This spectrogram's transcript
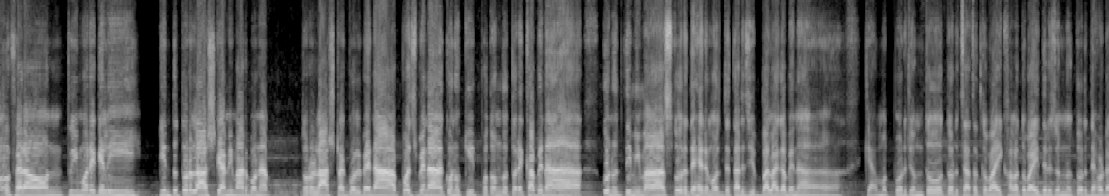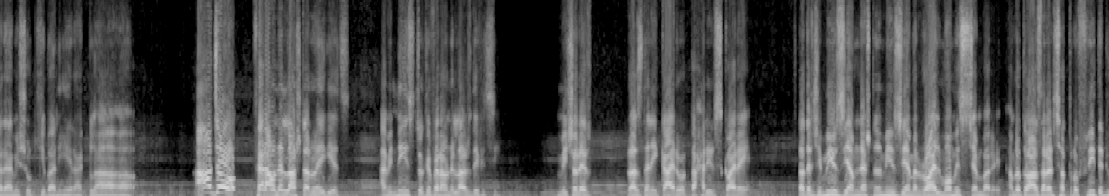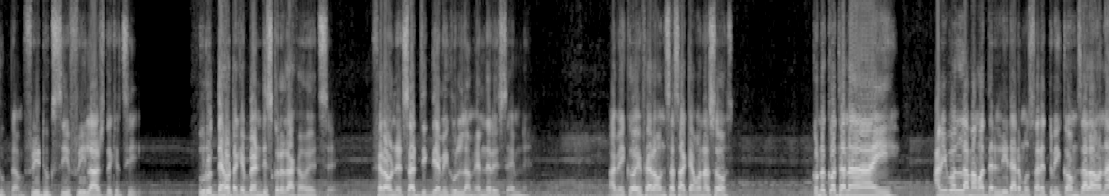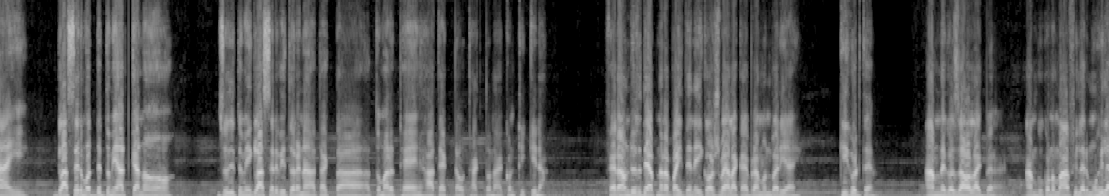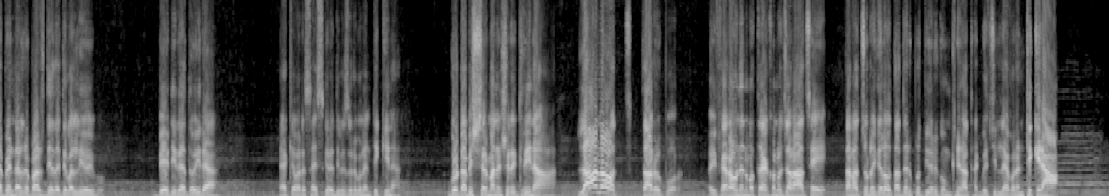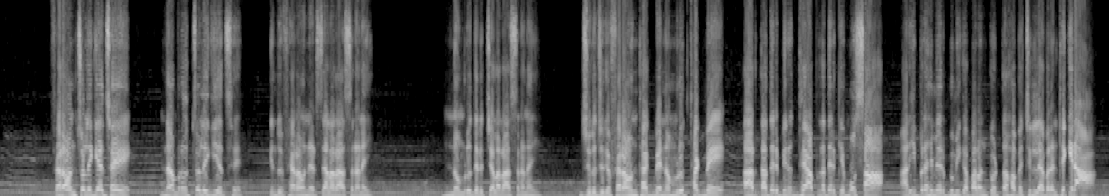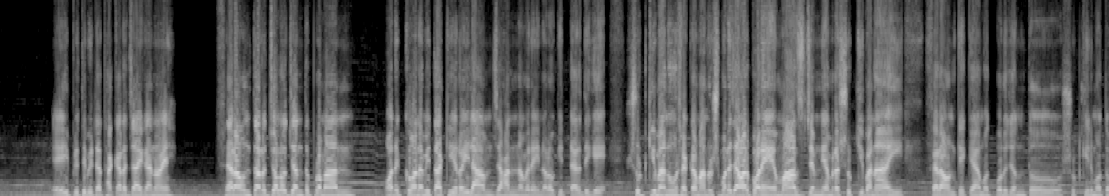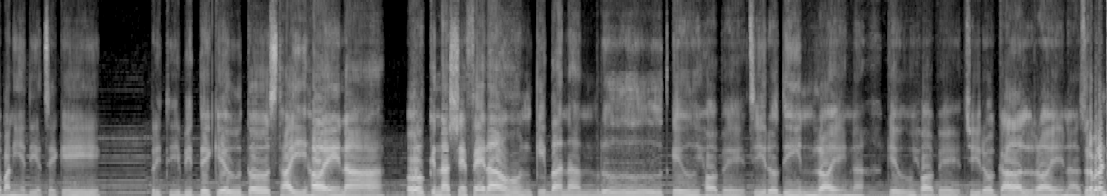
ও ফেরাউন, তুই মরে গেলি, কিন্তু তোর লাশকে আমি মারবো না। তোর লাশটা গলবে না, পচবে না, কোনো কীট পতঙ্গ তোরে খাবে না, কোনো তিমি মাছ তোর দেহের মধ্যে তার জিব্বা লাগাবে না। কেমন পর্যন্ত তোর চাচাতো ভাই, খালাতো ভাইদের জন্য তোর দেহটারে আমি সুটকি বানিয়ে রাখলাম। আজও ফেরাউনের লাশটা রয়ে গিয়েছে। আমি নিজ চোখে ফেরাউনের লাশ দেখেছি। মিশরের রাজধানী কায়রো তাহারির স্কয়ারে, তাদের যে মিউজিয়াম, ন্যাশনাল মিউজিয়ামের রয়্যাল মমিস চেম্বারে, আমরা তো আজারের ছাত্র ফ্রিতে ঢুকতাম। ফ্রি ঢুকছি ফ্রি লাশ দেখেছি। পুরো দেহটাকে ব্যান্ডেজ করে রাখা হয়েছে। ফেরাউনের চারদিক দিয়ে আমি ঘুরলাম, এমনি রয়েছে, এমনি। আমি কই, ফেরাউন চাচা, কেমন আছো? কোনো কথা নাই। আমি বললাম, আমাদের লিডার মুসারে তুমি কম জ্বালাও নাই। গ্লাসের মধ্যে তুমি আটকানো। যদি তুমি গ্লাসের ভিতরে না থাকতা, তোমার ঠ্যাং, হাত একটাও থাকতো না, এখন ঠিক কিনা? ফেরাউন্ডে যদি আপনারা পাইতেন এই কসবা এলাকায়, ব্রাহ্মণবাড়িয়ায়, কি করতেন? আমনেগো যাওয়া লাগবে না। আমগো কোনো মাহফিলের মহিলা প্যান্ডেলের পাশ দিয়ে যেতে পারলে হইব। বেটিরা ধইরা একেবারে সাইজ করে দিবে, জোরে বলেন, ঠিক কিনা? গোটা বিশ্বের মানুষের ঘৃণা, লানত তার উপর। ওই ফেরাউনের মতো এখনও যারা আছে, তারা চলে গেল তাদের প্রতি এরকম ঘৃণা থাকবে, চিল্লায় বলেন, ঠিক কিনা? ফেরাউন চলে গিয়েছে, নামরুদ চলে গিয়েছে, কিন্তু ফেরাউনের চেলারা না নাই? নমরুদের চেলারা না নাই? যুগে যুগে ফেরাউন থাকবে, নমরুদ থাকবে, আর তাদের বিরুদ্ধে আপনাদেরকে মুসা আর ইব্রাহিমের ভূমিকা পালন করতে হবে চিল্লা বলেন, ঠিক না এই পৃথিবীটা থাকার জায়গা নয়। ফেরাউন তার জলজান্ত প্রমাণ অনেকক্ষণ আমি তাকিয়ে রইলাম জাহান নামের এই নরকিটার দিকে। শুটকি মানুষ, একটা মানুষ মরে যাওয়ার পরে মাছ যেমনি আমরা শুটকি বানাই, ফেরাউনকে কেমত পর্যন্ত শুটকির মতো বানিয়ে দিয়েছে কে? পৃথিবীতে কেউ তো স্থায়ী হয় না। হোক না সে ফেরাউন কি বানামরুদ কেউই হবে চিরদিন রয় না কেউই হবে চিরকাল রয় না। বলেন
